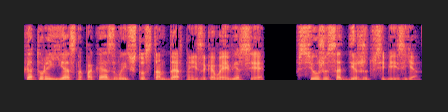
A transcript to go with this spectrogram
который ясно показывает, что стандартная языковая версия все же содержит в себе изъян.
